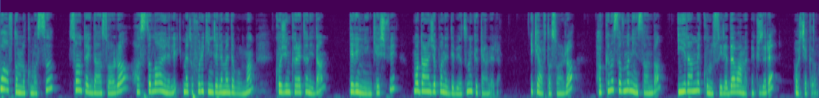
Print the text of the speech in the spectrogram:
Bu haftanın okuması Sontag'den sonra hastalığa yönelik metaforik incelemede bulunan Kojin Karatani'den Derinliğin Keşfi Modern Japon Edebiyatı'nın Kökenleri. İki hafta sonra hakkını savunan insandan iğrenmek konusuyla devam etmek üzere. Hoşçakalın.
